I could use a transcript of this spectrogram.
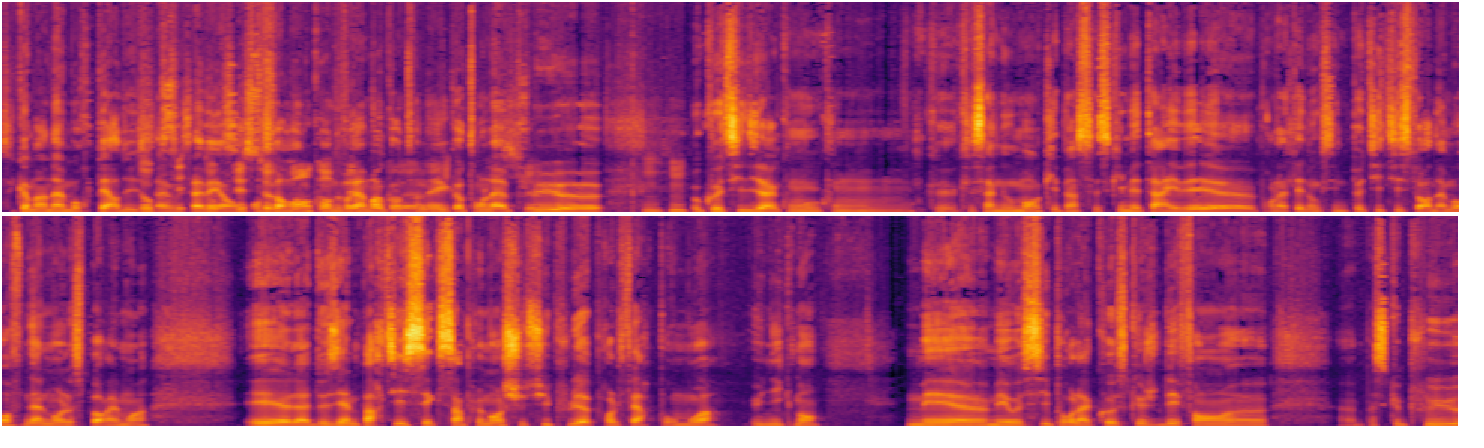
C'est comme un amour perdu. vous savez, on, s'en rend compte vraiment quand on est, quand on l'a plus euh, mhm. au quotidien que, ça nous manque. Et bien, c'est ce qui m'est arrivé euh, pour l'athlète. Donc, c'est une petite histoire d'amour finalement, le sport et moi. Et euh, la deuxième partie, c'est que simplement, je suis plus là pour le faire pour moi uniquement, mais, mais aussi pour la cause que je défends. parce que plus,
